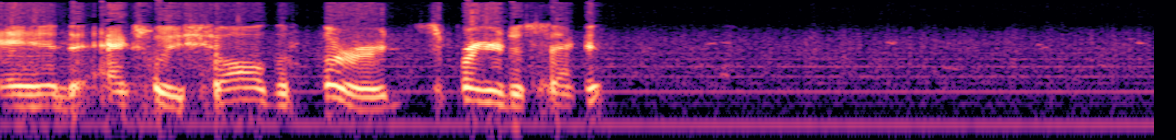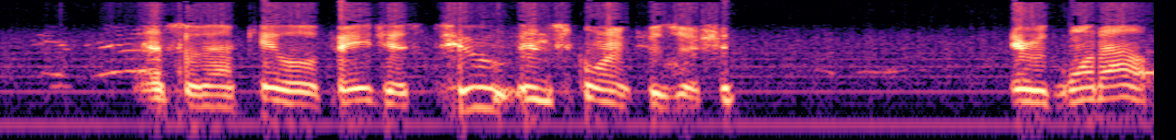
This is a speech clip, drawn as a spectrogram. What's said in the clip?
And actually Shaw the third, Springer to second. And so now Kayla LePage has two in scoring position. Here with one out.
